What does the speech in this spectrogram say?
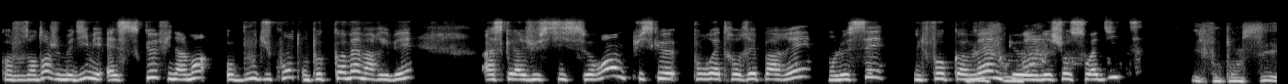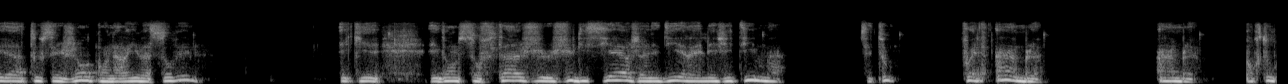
quand je vous entends, je me dis, mais est-ce que finalement, au bout du compte, on peut quand même arriver à ce que la justice se rende, puisque pour être réparé, on le sait, il faut quand même que les choses soient dites. Il faut penser à tous ces gens qu'on arrive à sauver et, qui est, et dont le sauvetage judiciaire, j'allais dire, est légitime. C'est tout. Il faut être humble. Humble pour tout.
